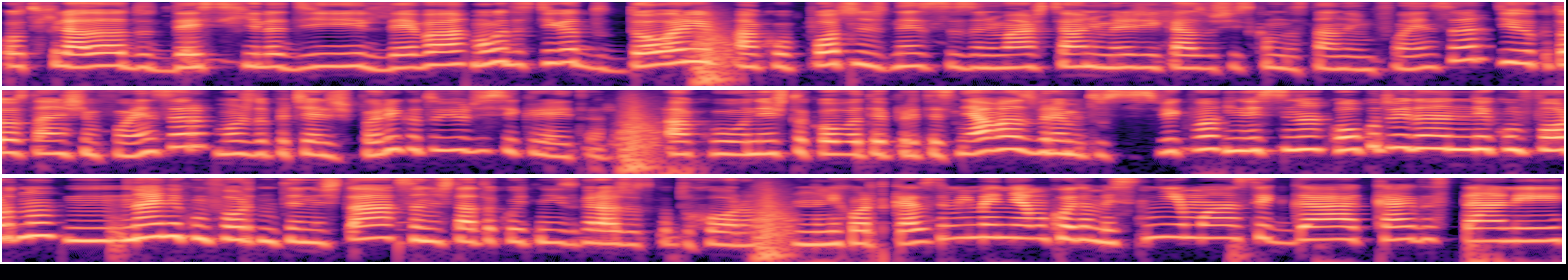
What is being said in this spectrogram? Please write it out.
от 1000 до 10 000 лева. Могат да стигат до долари, ако почнеш днес да се занимаваш с социални мрежи и казваш искам да стана инфуенсър. Ти докато станеш инфуенсър, може да печелиш пари като UGC creator. Ако нещо такова те притеснява, с времето се свиква и наистина, колкото и да е некомфортно, най-некомфортните неща са нещата, които ни изграждат като хора. Нали, хората казват, ми мен няма кой да ме снима сега, как да стане.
